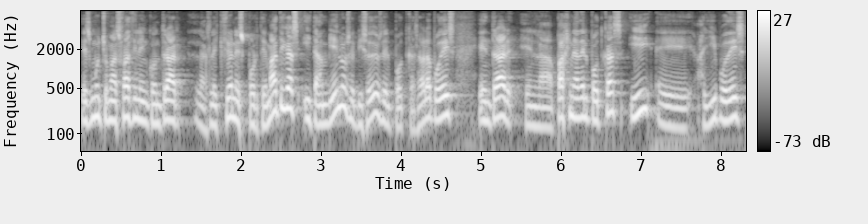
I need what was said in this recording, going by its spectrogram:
es mucho más fácil encontrar las lecciones por temáticas y también los episodios del podcast. Ahora podéis entrar en la página del podcast y eh, allí podéis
